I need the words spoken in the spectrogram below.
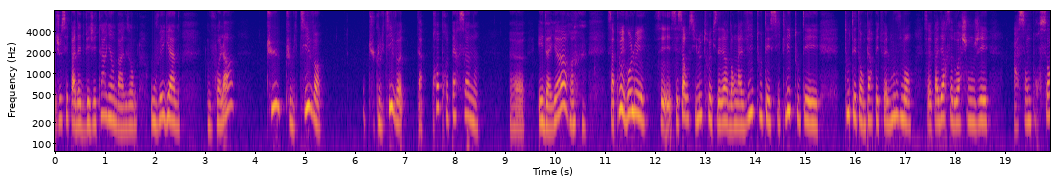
je sais pas, d'être végétarien par exemple ou vegan, voilà, tu cultives, tu cultives ta propre personne. et d'ailleurs, ça peut évoluer. C'est ça aussi le truc. C'est-à-dire dans la vie, tout est cyclique, tout est, tout est en perpétuel mouvement. Ça ne veut pas dire que ça doit changer à 100%,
